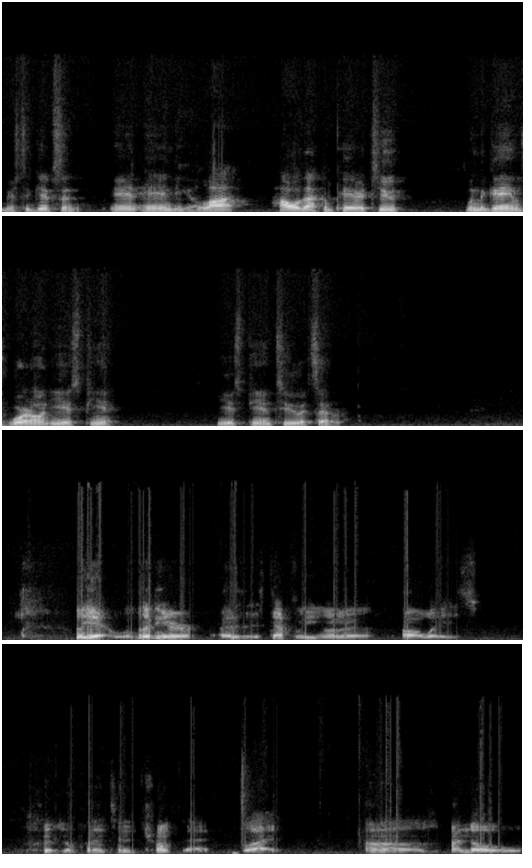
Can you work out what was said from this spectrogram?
Mr. Gibson and Andy, a lot. How will that compare to when the games were on ESPN, ESPN2, etc.? Well, yeah, well, linear is definitely going to always, no pun intended, trump that. But um, I know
